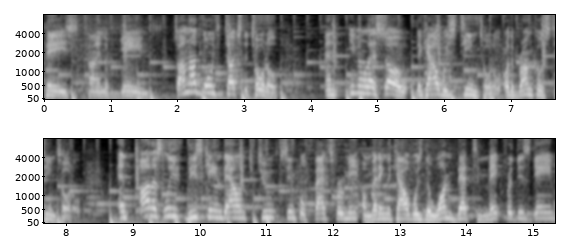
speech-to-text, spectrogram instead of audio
pace kind of game. So I'm not going to touch the total and even less so the Cowboys team total or the Broncos team total. And honestly, this came down to two simple facts for me on betting the Cowboys. The one bet to make for this game,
